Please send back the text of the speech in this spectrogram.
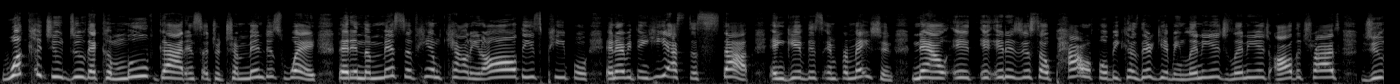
What could you do that could move God in such a tremendous way that in the midst of Him counting all these people and everything, He has to stop and give this information? Now, it, it, it is just so powerful because they're giving lineage, lineage, all the tribes. Ju,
